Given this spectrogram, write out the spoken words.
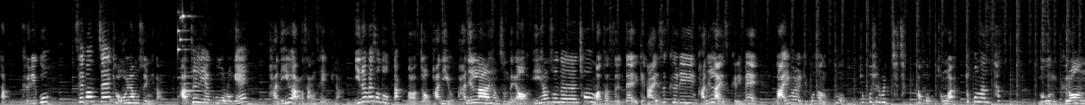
자, 그리고 세 번째 겨울 향수입니다. 아틀리에 코오롱의 바니유 앙상세입니다. 이름에서도 딱 나왔죠? 바니유, 바닐라 향수인데요. 이 향수는 처음 맡았을 때 이렇게 아이스크림, 바닐라 아이스크림에 라임을 이렇게 꽂아놓고 초코 시럽을 차착 하고 정말 조금만 탁 놓은 그런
